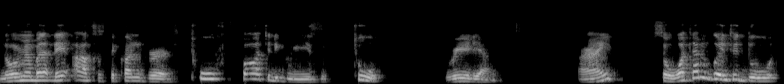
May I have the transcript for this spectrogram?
Now remember that they asked us to convert 240 degrees to radians, all right? So what I'm going to do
